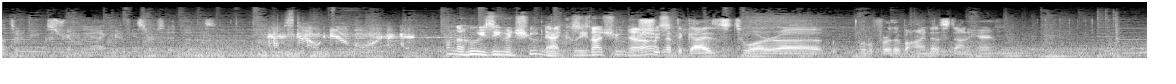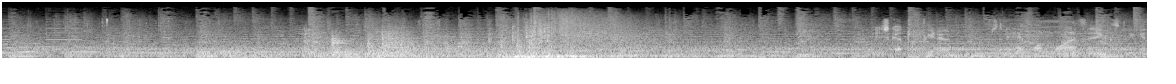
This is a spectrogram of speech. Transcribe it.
Guns are be extremely accurate if he starts hitting us. I don't know who he's even shooting at because he's not shooting at us. Shooting at the guys to our uh, a little further behind us down here. He just got torpedoed. He's gonna hit one more, I think. He's gonna get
